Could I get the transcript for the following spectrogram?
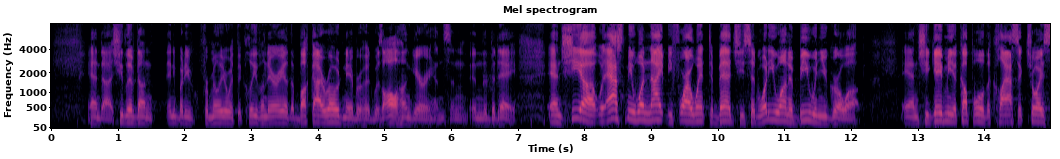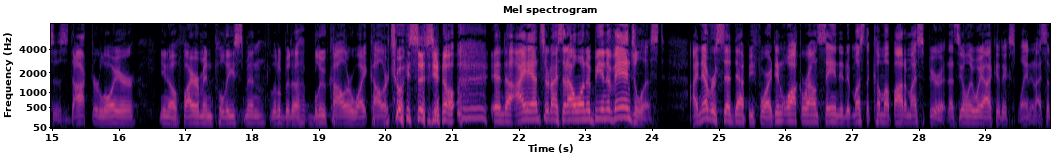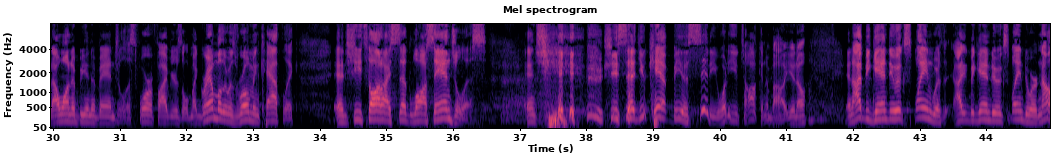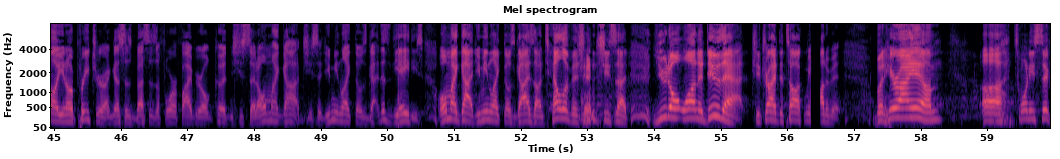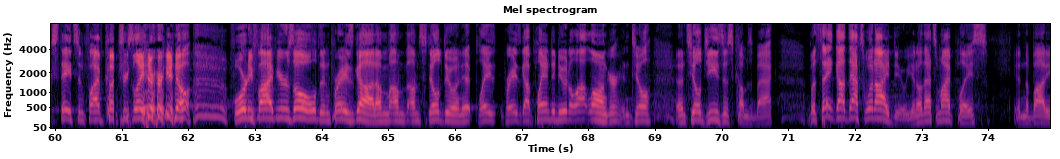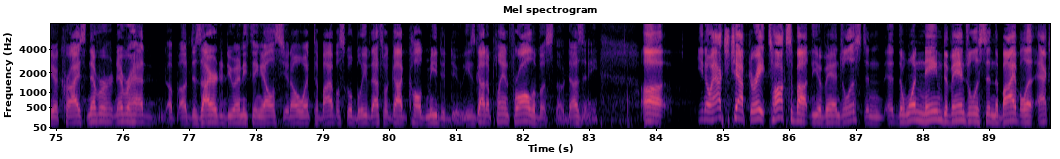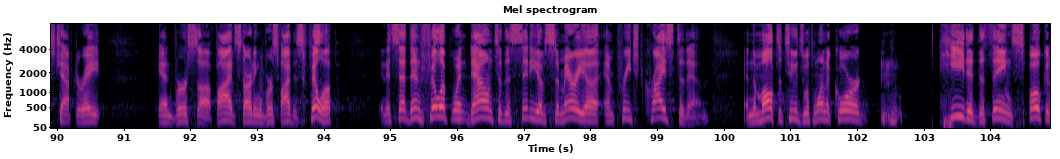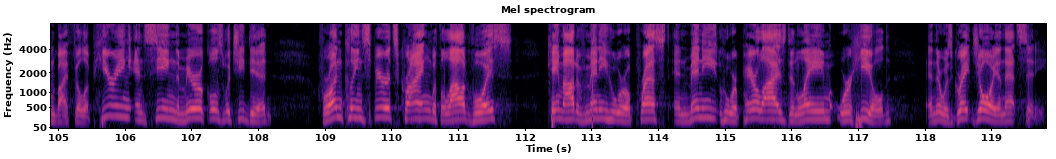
and uh, she lived on anybody familiar with the Cleveland area, the Buckeye Road neighborhood was all Hungarians in, in the bidet. And she uh, asked me one night before I went to bed, she said, What do you want to be when you grow up? And she gave me a couple of the classic choices doctor, lawyer, you know, firemen, policemen, a little bit of blue collar, white collar choices, you know. And uh, I answered, I said, I want to be an evangelist. I never said that before. I didn't walk around saying it. It must have come up out of my spirit. That's the only way I could explain it. I said, I want to be an evangelist, four or five years old. My grandmother was Roman Catholic, and she thought I said Los Angeles. And she, she said, You can't be a city. What are you talking about, you know? And I began to explain with I began to explain to her, no, you know, a preacher, I guess as best as a four or five year old could. And she said, Oh my God. She said, You mean like those guys? This is the 80s. Oh my God, you mean like those guys on television? She said, You don't want to do that. She tried to talk me out of it. But here I am, uh, 26 states and five countries later, you know, 45 years old, and praise God, I'm, I'm, I'm still doing it. Praise, praise God, plan to do it a lot longer until, until Jesus comes back. But thank God that's what I do. You know, that's my place in the body of Christ. Never, never had a, a, desire to do anything else. You know, went to Bible school, believe that's what God called me to do. He's got a plan for all of us, though, doesn't He? Uh, you know, Acts chapter 8 talks about the evangelist, and uh, the one named evangelist in the Bible, Acts chapter 8 and verse uh, 5, starting in verse 5, is Philip. And it said, Then Philip went down to the city of Samaria and preached Christ to them. And the multitudes with one accord heeded the things spoken by Philip, hearing and seeing the miracles which he did. For unclean spirits, crying with a loud voice, came out of many who were oppressed, and many who were paralyzed and lame were healed. And there was great joy in that city.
